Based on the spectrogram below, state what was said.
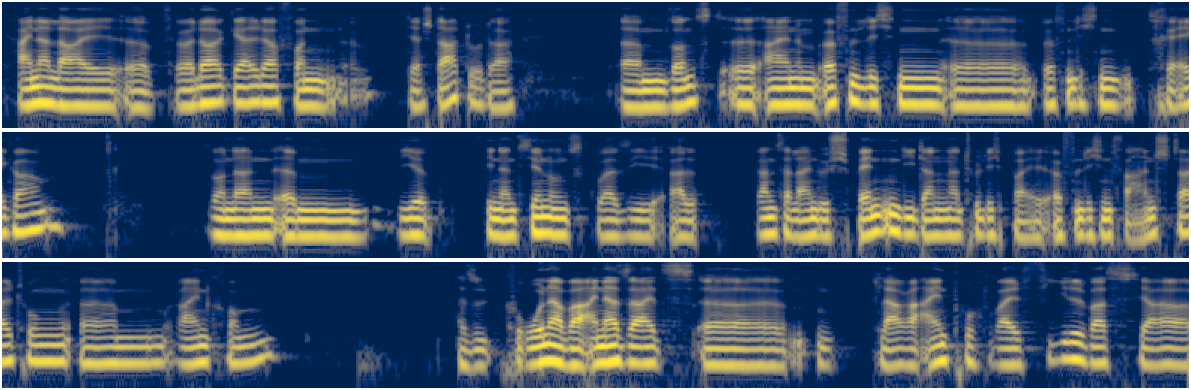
keinerlei äh, Fördergelder von äh, der Stadt oder ähm, sonst äh, einem öffentlichen, äh, öffentlichen Träger, sondern ähm, wir finanzieren uns quasi all, ganz allein durch Spenden, die dann natürlich bei öffentlichen Veranstaltungen ähm, reinkommen. Also Corona war einerseits äh, ein klarer Einbruch, weil viel, was ja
